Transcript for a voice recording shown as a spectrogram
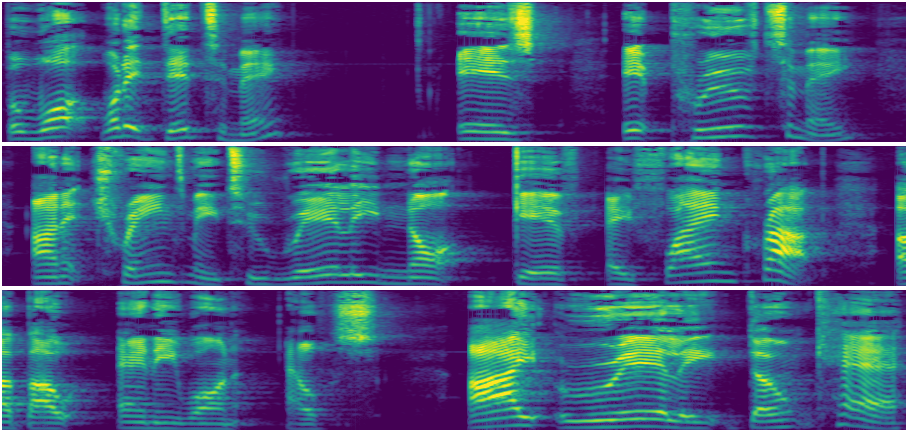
But what, what it did to me is it proved to me and it trained me to really not give a flying crap about anyone else. I really don't care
